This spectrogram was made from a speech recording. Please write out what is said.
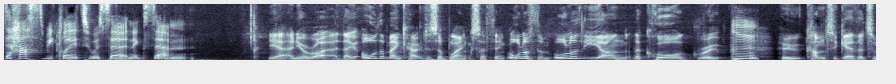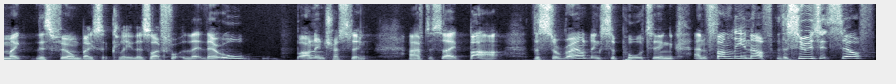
there has to be clear to a certain extent Yeah, and you're right. They all the main characters are blanks. I think all of them, all of the young, the core group mm. who come together to make this film. Basically, there's like four, they're all uninteresting. I have to say, but the surrounding, supporting, and funnily enough, the series itself.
